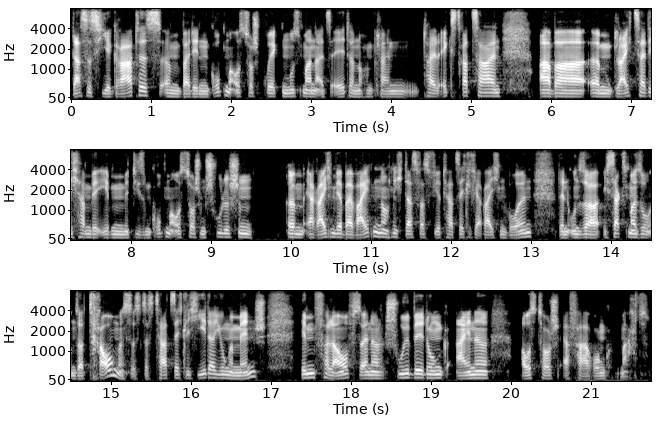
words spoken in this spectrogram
Das ist hier gratis. Ähm, bei den Gruppenaustauschprojekten muss man als Eltern noch einen kleinen Teil extra zahlen. Aber ähm, gleichzeitig haben wir eben mit diesem Gruppenaustausch im schulischen ähm, erreichen wir bei Weitem noch nicht das, was wir tatsächlich erreichen wollen. Denn unser, ich sag's mal so, unser Traum ist es, dass tatsächlich jeder junge Mensch im Verlauf seiner Schulbildung eine Austauscherfahrung macht.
